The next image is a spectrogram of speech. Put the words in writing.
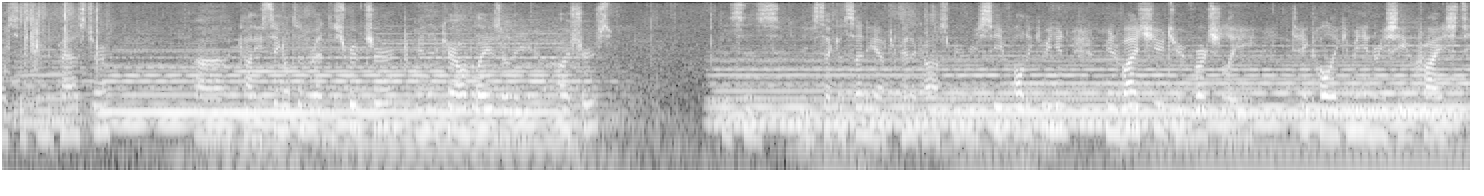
assisting the pastor. Uh, Connie Singleton read the scripture. and then Carol Blaze are the ushers. This is the second Sunday after Pentecost. We receive Holy Communion. We invite you to virtually take Holy Communion, and receive Christ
